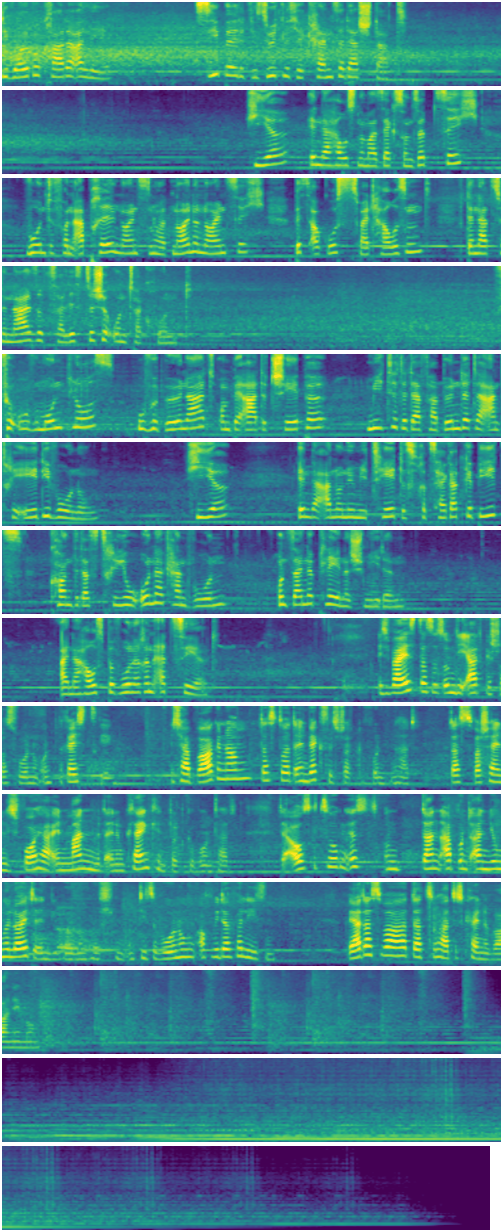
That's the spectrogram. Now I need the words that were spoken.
Die Wolgograde Allee. Sie bildet die südliche Grenze der Stadt. Hier, in der Hausnummer 76, wohnte von April 1999 bis August 2000 der nationalsozialistische Untergrund. Für Uwe Mundlos, Uwe Böhnert und Beate Zschäpe mietete der Verbündete André die Wohnung. Hier, in der Anonymität des Fritz-Heggert-Gebiets, konnte das Trio unerkannt wohnen und seine Pläne schmieden. Eine Hausbewohnerin erzählt. Ich weiß, dass es um die Erdgeschosswohnung unten rechts ging. Ich habe wahrgenommen, dass dort ein Wechsel stattgefunden hat. Dass wahrscheinlich vorher ein Mann mit einem Kleinkind dort gewohnt hat, der ausgezogen ist und dann ab und an junge Leute in die Wohnung huschten und diese Wohnung auch wieder verließen. Wer das war, dazu hatte ich keine Wahrnehmung.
